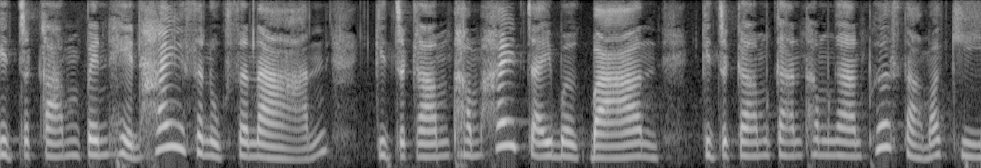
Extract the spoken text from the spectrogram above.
กิจกรรมเป็นเหตุให้สนุกสนาน กิจกรรมทำให้ใจเบิกบาน กิจกรรมการทำงานเพื่อสามัคคี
